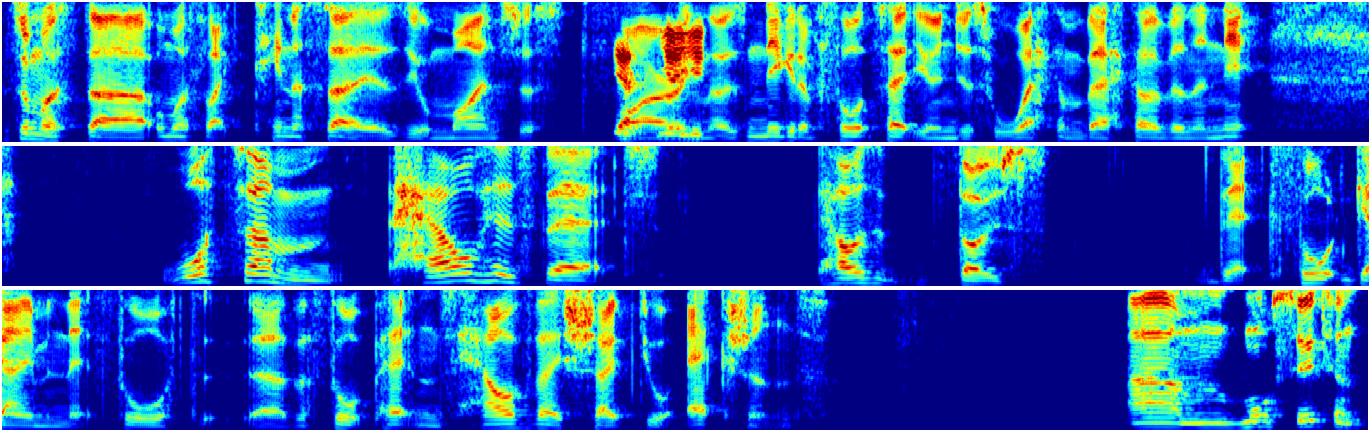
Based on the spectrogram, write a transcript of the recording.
It's almost uh, almost like tennis, eh? As your mind's just firing yeah, yeah, yeah. those negative thoughts at you and just whack them back over the net. What um how has that how has those that thought game and that thought uh, the thought patterns how have they shaped your actions? Um more certain.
